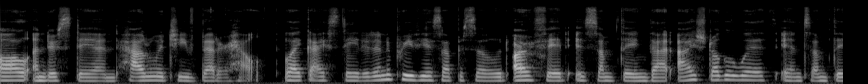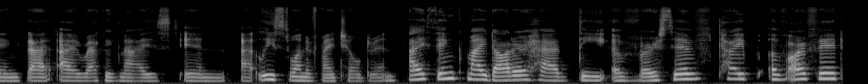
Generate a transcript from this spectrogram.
all understand how to achieve better health. Like I stated in a previous episode, ARFID is something that I struggle with and something that I recognized in at least one of my children. I think my daughter had the aversive type of ARFID,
